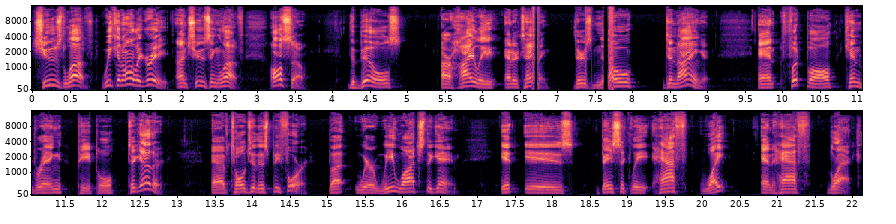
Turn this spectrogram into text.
Choose love. We can all agree on choosing love. Also, the Bills are highly entertaining. There's no denying it. And football can bring people together. I've told you this before, but where we watch the game, it is basically half white and half black.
